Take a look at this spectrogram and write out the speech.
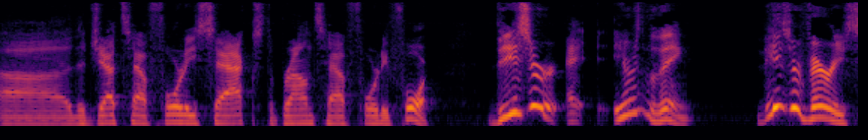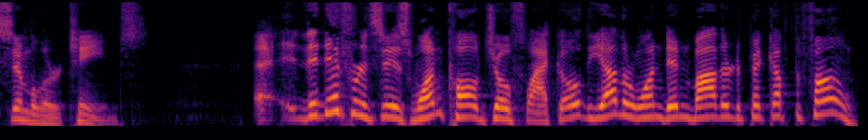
uh, the Jets have 40 sacks. The Browns have 44. These are uh, here's the thing. These are very similar teams. Uh, the difference is one called Joe Flacco, the other one didn't bother to pick up the phone.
